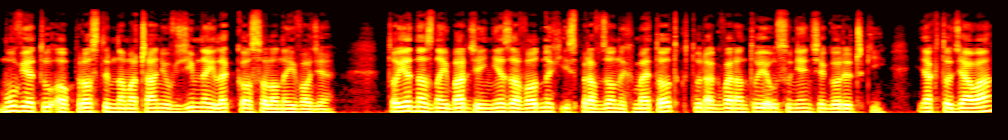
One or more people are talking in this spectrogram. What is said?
Mówię tu o prostym namaczaniu w zimnej, lekko osolonej wodzie. To jedna z najbardziej niezawodnych i sprawdzonych metod, która gwarantuje usunięcie goryczki. Jak to działa?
